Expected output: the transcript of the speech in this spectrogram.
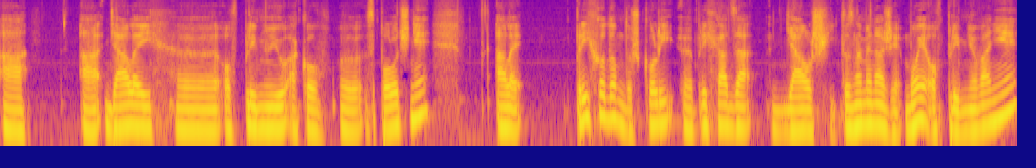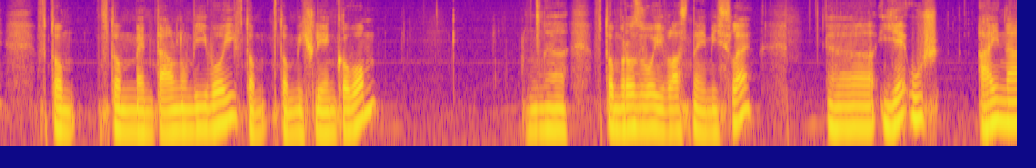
a, a ďalej ovplyvňujú ako spoločne, ale príchodom do školy prichádza ďalší. To znamená, že moje ovplyvňovanie v tom, v tom mentálnom vývoji, v tom, v tom myšlienkovom, v tom rozvoji vlastnej mysle, je už aj na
